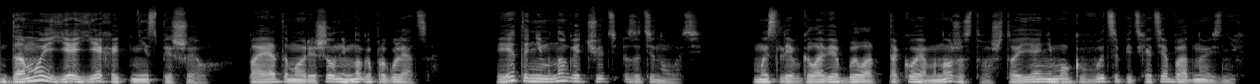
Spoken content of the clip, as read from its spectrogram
Домой я ехать не спешил, поэтому решил немного прогуляться. И это немного чуть затянулось. Мыслей в голове было такое множество, что я не мог выцепить хотя бы одну из них.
